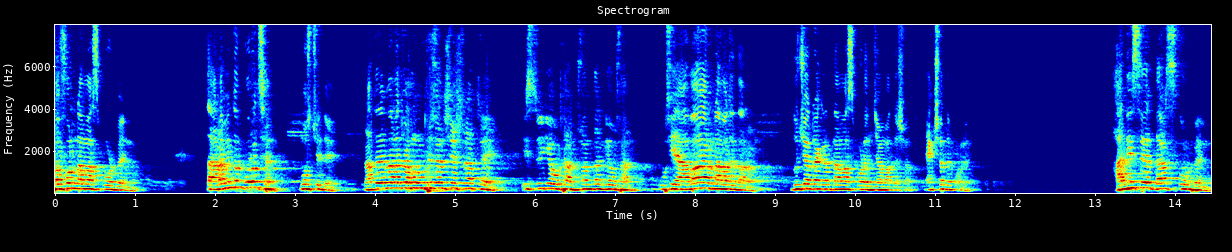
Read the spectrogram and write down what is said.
নফল নামাজ পড়বেন। তারাবি তো পড়েছেন মসজিদে। রাতের বেলা যখন উঠেছেন শেষ রাত্রে, স্ত্রীকে উঠান, সন্তানকে উঠান, উঠিয়ে আবার নামাজে দাঁড়ান। দু চার টাকার নামাজ পড়েন জামাতের সাথে, একসাথে পড়েন। হাদিসের দার্স করবেন,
